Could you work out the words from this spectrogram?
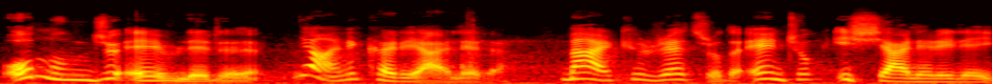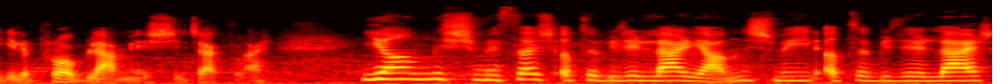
10. evleri yani kariyerleri. Merkür Retro'da en çok iş yerleriyle ilgili problem yaşayacaklar. Yanlış mesaj atabilirler, yanlış mail atabilirler.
